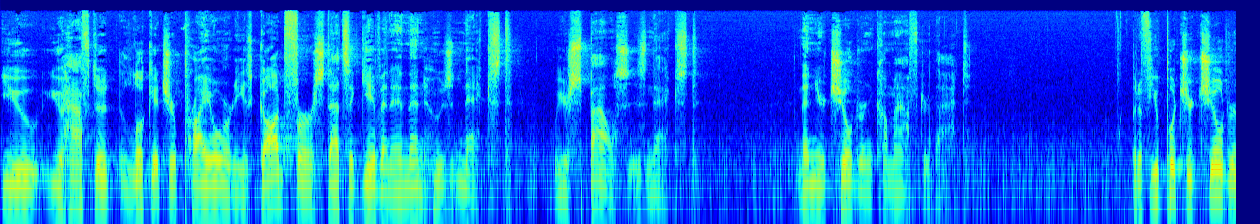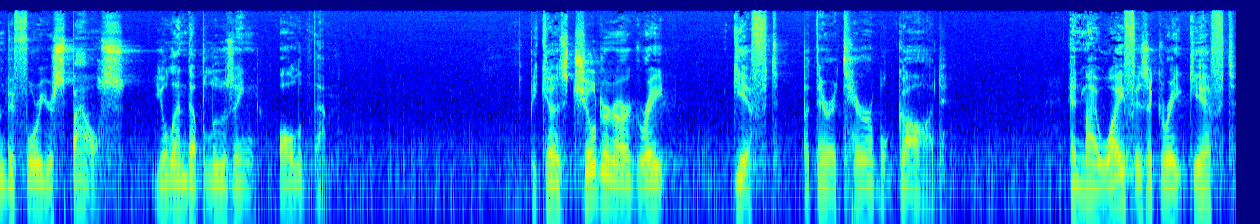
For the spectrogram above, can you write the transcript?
you, you have to look at your priorities. God first, that's a given, and then who's next? Well, your spouse is next. Then your children come after that. But if you put your children before your spouse, you'll end up losing all of them. Because children are a great gift, but they're a terrible God. And my wife is a great gift,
